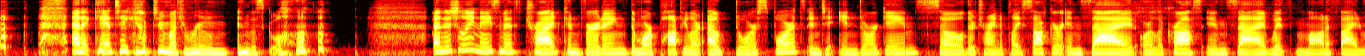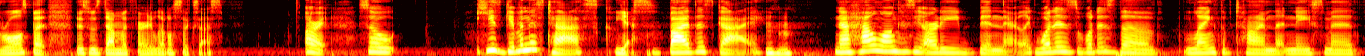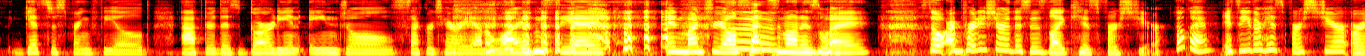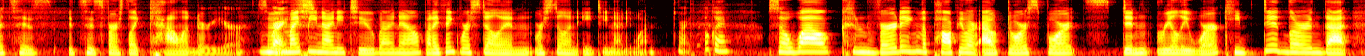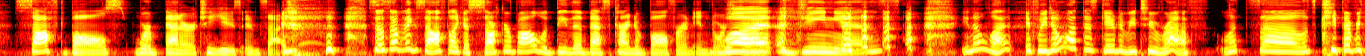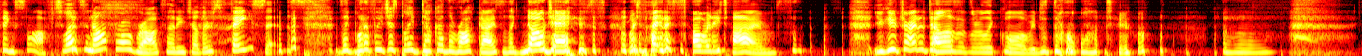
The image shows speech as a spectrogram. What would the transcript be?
and it can't take up too much room in the school. Initially, Naismith tried converting the more popular outdoor sports into indoor games. So they're trying to play soccer inside or lacrosse inside with modified rules, but this was done with very little success. All right. So he's given this task Yes. by this guy. Mhm. Now, how long has he already been there? Like, what is what is the length of time that Naismith gets to Springfield after this guardian angel secretary at a YMCA in Montreal sets him on his way? So I'm pretty sure this is like his first year. Okay. It's either his first year or it's his it's his first like calendar year. So it might be 92 by now, but I think we're still in we're still in 1891. Right. Okay. So while converting the popular outdoor sports didn't really work, he did learn that softballs were better to use inside. so something soft like a soccer ball would be the best kind of ball for an indoor What sport. a genius. You know what? If we don't want this game to be too rough, let's uh let's keep everything soft. Let's not throw rocks at each other's faces. It's like, what if we just played Duck on the Rock, guys? It's like, no, James. We've played it so many times. You keep trying to tell us it's really cool. We just don't want to. Uh-huh.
